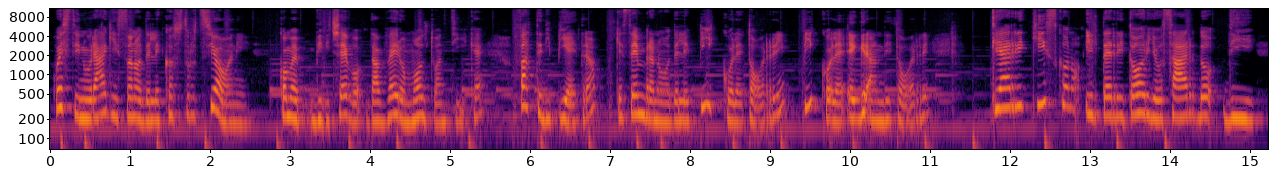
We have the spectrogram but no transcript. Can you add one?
Questi nuraghi sono delle costruzioni, come vi dicevo, davvero molto antiche, fatte di pietra, che sembrano delle piccole torri, piccole e grandi torri, che arricchiscono il territorio sardo di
